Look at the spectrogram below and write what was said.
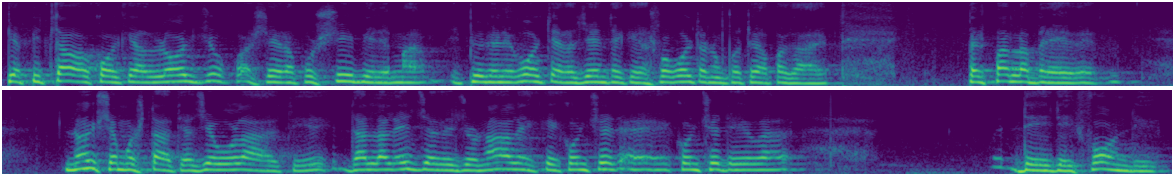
si affittava qualche alloggio se era possibile, ma il più delle volte era gente che a sua volta non poteva pagare. Per farla breve, noi siamo stati agevolati dalla legge regionale che eh, concedeva dei, dei fondi.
